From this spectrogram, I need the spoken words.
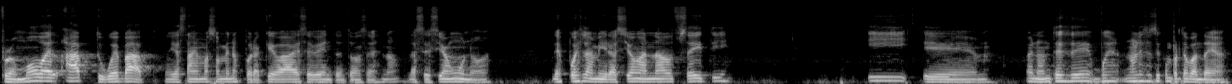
From Mobile App to Web App. Ya saben más o menos por a qué va ese evento entonces, ¿no? La sesión 1. Después la migración a Nav Safety. Y, eh, bueno, antes de... Bueno, no les estoy compartiendo pantalla.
